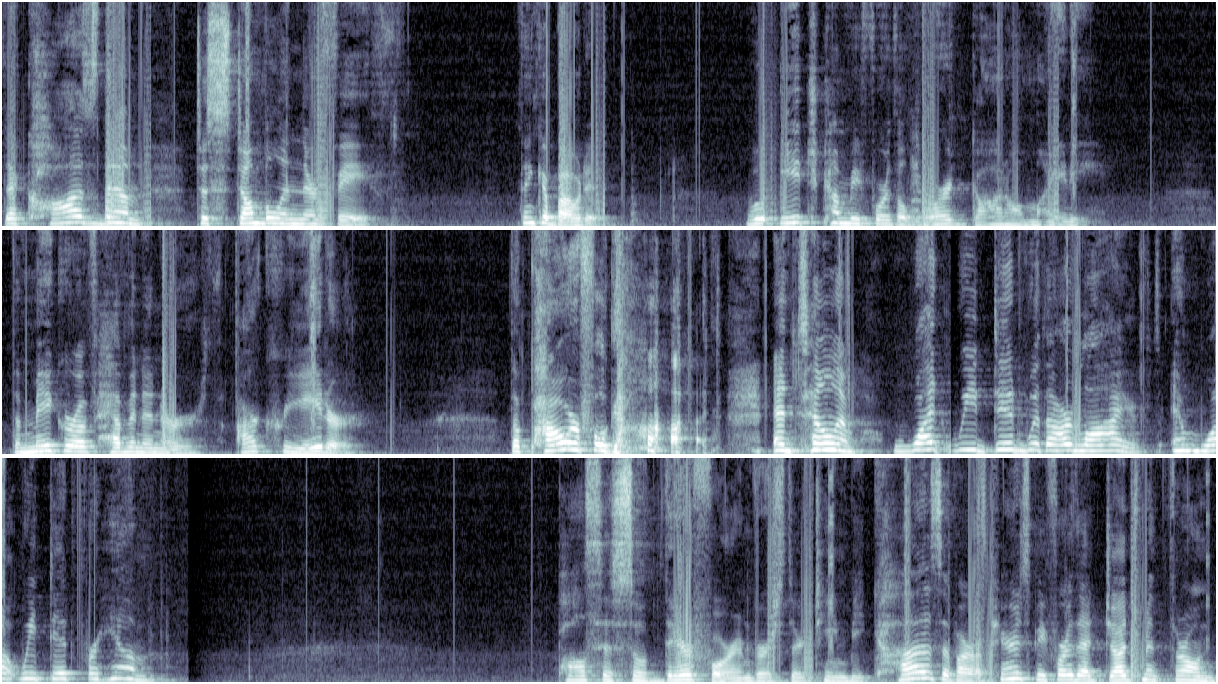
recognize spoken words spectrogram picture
that caused them to stumble in their faith. Think about it. We'll each come before the Lord God Almighty, the maker of heaven and earth, our creator, the powerful God, and tell him what we did with our lives and what we did for him. Paul says, So therefore, in verse 13, because of our appearance before that judgment throne,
